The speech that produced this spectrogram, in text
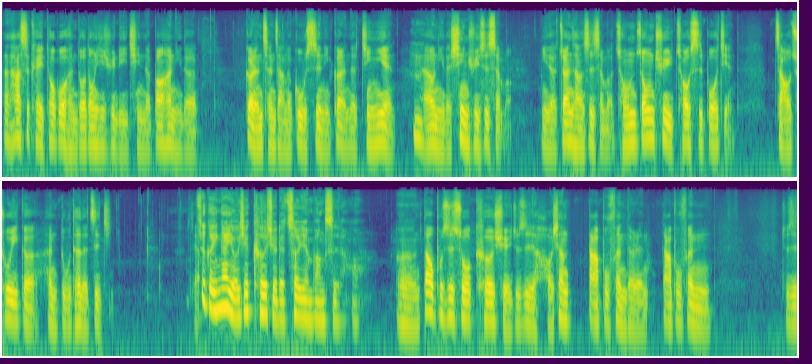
那他是可以透过很多东西去理清的，包含你的个人成长的故事，你个人的经验，还有你的兴趣是什么。你的专长是什么？从中去抽丝剥茧，找出一个很独特的自己。这个应该有一些科学的测验方式了哦。嗯，倒不是说科学，就是好像大部分的人，大部分就是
